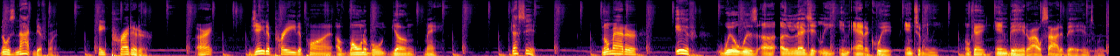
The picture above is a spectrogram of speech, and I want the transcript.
No, it's not different. A predator. All right. Jada preyed upon a vulnerable young man. That's it. No matter if Will was uh, allegedly inadequate intimately, okay, in bed or outside of bed intimately,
